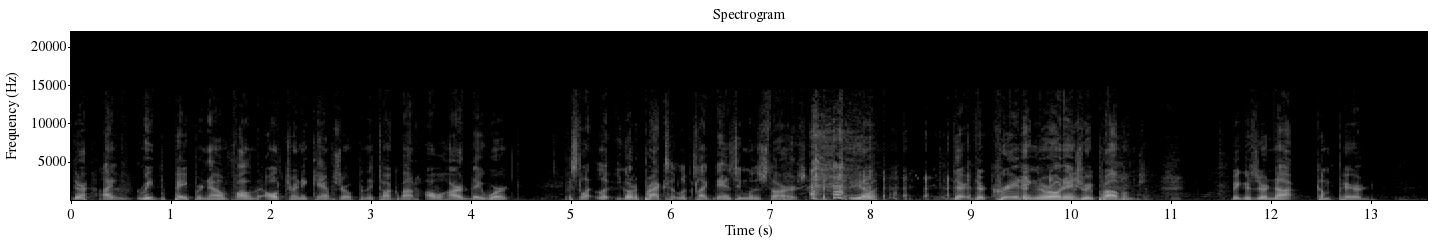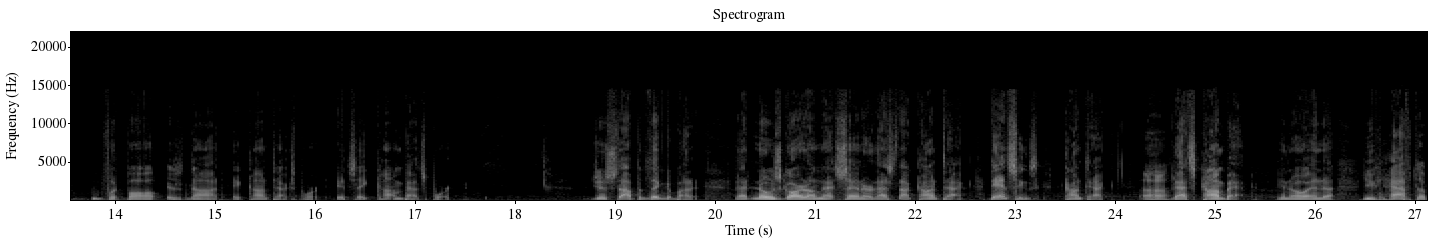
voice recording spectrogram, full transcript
There, I read the paper now and follow. All training camps are open. They talk about how hard they work. It's like look, you go to practice. It looks like Dancing with the Stars. you know, they're they're creating their own injury problems because they're not compared. Football is not a contact sport. It's a combat sport. Just stop and think about it. That nose guard on that center, that's not contact. Dancing's contact. Uh-huh. That's combat, you know, and uh, you have to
